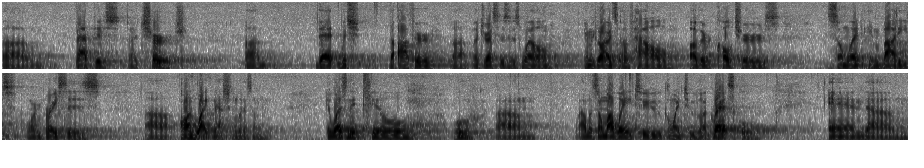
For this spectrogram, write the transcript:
um, Baptist uh, church um, that which the author uh, addresses as well in regards of how other cultures somewhat embodies or embraces uh, on white nationalism. It wasn't until ooh, um, I was on my way to going to uh, grad school, and um,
